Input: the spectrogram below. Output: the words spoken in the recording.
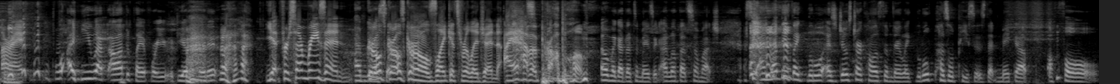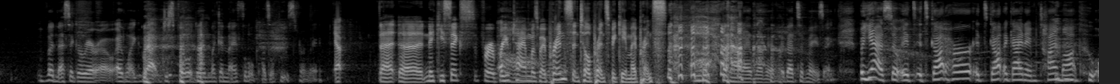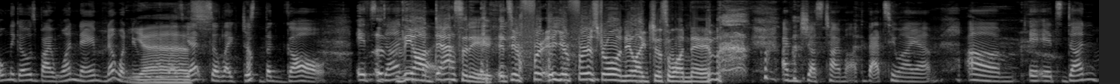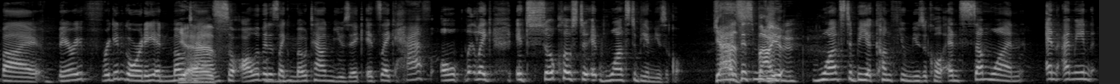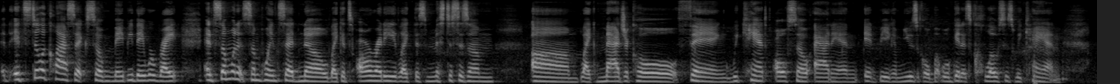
All right. Well, you have, I'll have to play it for you if you haven't heard it. Yet for some reason, girls, say- girls, girls, like it's religion. I have a problem. Oh my god, that's amazing! I love that so much. See, I love these like little, as Joe Star calls them, they're like little puzzle pieces that make up a full Vanessa Guerrero, and like that just filled in like a nice little puzzle piece for me. Yep. That uh, Nikki Sixx for a brief time was my prince until Prince became my prince. God, I love it. That's amazing. But yeah, so it's it's got her. It's got a guy named Taimak who only goes by one name. No one knew who he was yet. So like just the gall. It's done. The by- audacity! It's your fir- your first role, and you're like just one name. I'm just Taimak. That's who I am. Um, it- it's done by Berry friggin' Gordy and Motown. Yes. So all of it is like Motown music. It's like half, o- like it's so close to. It wants to be a musical. Like yes, this I- movie wants to be a kung fu musical, and someone. And I mean, it's still a classic, so maybe they were right. And someone at some point said no, like it's already like this mysticism um like magical thing we can't also add in it being a musical but we'll get as close as we can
